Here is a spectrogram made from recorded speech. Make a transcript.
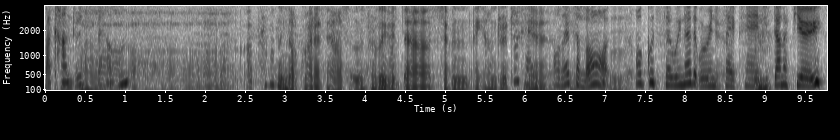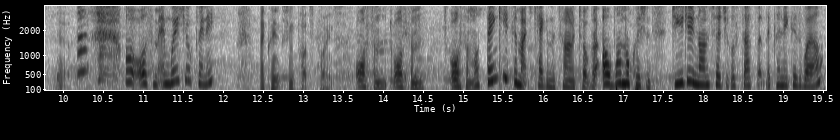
Like hundreds, thousands? Uh, probably not quite a thousand. Probably uh, seven, eight hundred. Okay. Yeah. oh, that's yeah. a lot. Oh, good. So we know that we're in Yeah. safe hands. You've done a few. Yeah. Oh, awesome. And where's your clinic? My clinic's in Potts Point. Awesome, awesome, awesome. Well, thank you so much for taking the time to talk. Oh, one more question. Do you do non-surgical stuff at the clinic as well?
